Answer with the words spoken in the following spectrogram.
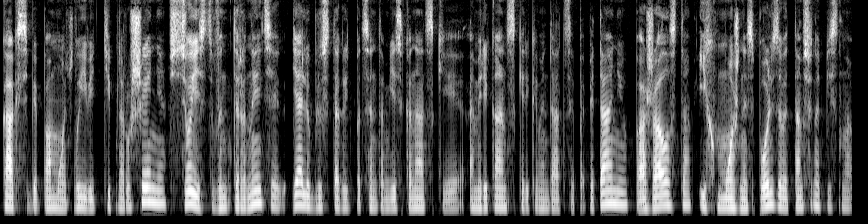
как себе помочь, выявить тип нарушения. Все есть в интернете. Я люблю всегда говорить пациентам, есть канадские, американские рекомендации по питанию. Пожалуйста, их можно использовать. Там все написано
